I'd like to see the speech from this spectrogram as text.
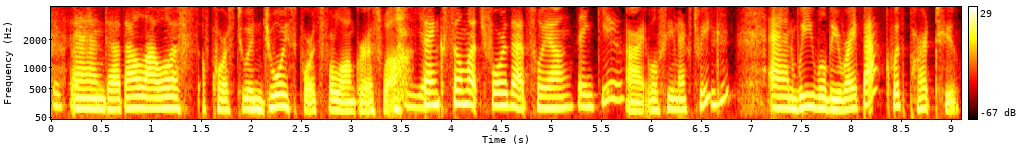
So, and uh, that'll allow us, of course, to enjoy sports for longer as well. Thanks so much for that, Soyoung. Thank you. All right. We'll see you next week. And we will be right back with part two.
